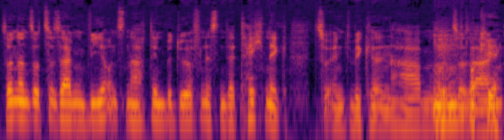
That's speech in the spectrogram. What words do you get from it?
sondern sozusagen wir uns nach den Bedürfnissen der Technik zu entwickeln haben, mhm, sozusagen. Okay.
